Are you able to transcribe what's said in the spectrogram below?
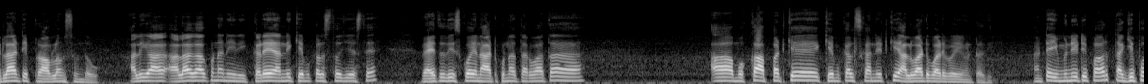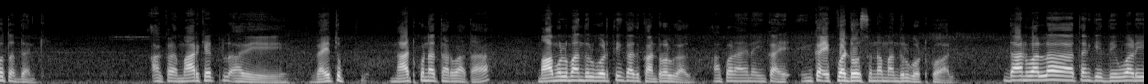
ఎలాంటి ప్రాబ్లమ్స్ ఉండవు. అలా అలా కాకుండా నేను ఇక్కడే అన్ని కెమికల్స్తో చేస్తే రైతు తీసుకొని నాటుకున్న తర్వాత ఆ మొక్క అప్పటికే కెమికల్స్ అన్నిటికీ అలవాటు పడిపోయి ఉంటుంది. అంటే ఇమ్యూనిటీ పవర్ తగ్గిపోతుంది దానికి. అక్కడ మార్కెట్లో అది రైతు నాటుకున్న తర్వాత మామూలు మందులు కొడితే ఇంకా అది కంట్రోల్ కాదు. అప్పుడు ఆయన ఇంకా ఇంకా ఎక్కువ డోస్ ఉన్న మందులు కొట్టుకోవాలి. దానివల్ల అతనికి దిగుబడి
